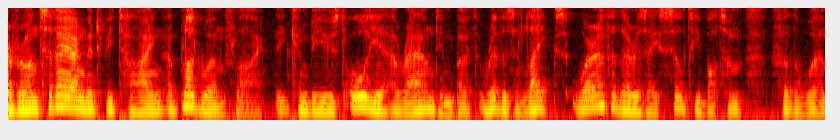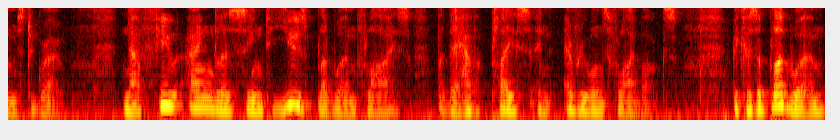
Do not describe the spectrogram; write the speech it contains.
everyone, today I'm going to be tying a bloodworm fly. It can be used all year around in both rivers and lakes, wherever there is a silty bottom for the worms to grow. Now few anglers seem to use bloodworm flies, but they have a place in everyone's fly box. Because a bloodworm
